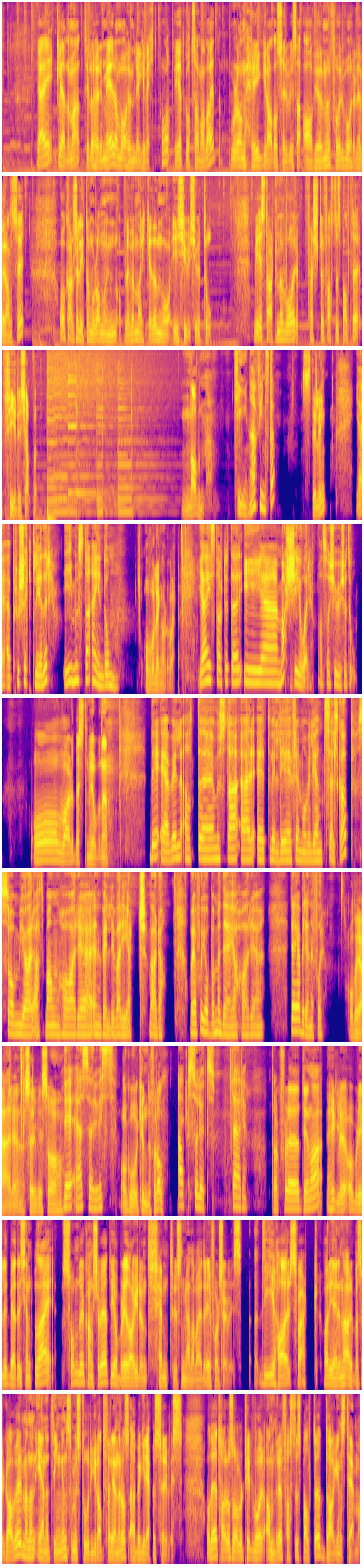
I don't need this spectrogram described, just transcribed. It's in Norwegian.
Jeg gleder meg til å høre mer om hva hun legger vekt på i et godt samarbeid, hvordan høy grad av service er avgjørende for våre leveranser, og kanskje litt om hvordan hun opplever markedet nå i 2022. Vi starter med vår første faste spalte, Fire kjappe. Navn. Tina Finstad. Stilling. Jeg er prosjektleder i Musta Eiendom. Og hvor lenge har du vært der? Jeg startet der i eh, mars i år, altså 2022. Og hva er det beste med jobbene? Det er vel at eh, Musta er et veldig fremoverlent selskap, som gjør at man har eh, en veldig variert hverdag. Og jeg får jobbe med det jeg har, det jeg brenner for. Og det er service og Det er service. Og gode kundeforhold? Absolutt. Det er det. Takk for det, Tina. Hyggelig å bli litt bedre kjent med deg. Som du kanskje vet, jobber det i dag rundt 5000 medarbeidere i ForService. De har svært varierende arbeidsoppgaver, men den ene tingen som i stor grad forener oss, er begrepet service. Og det tar oss over til vår andre faste spalte, dagens tema.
